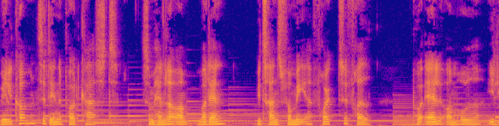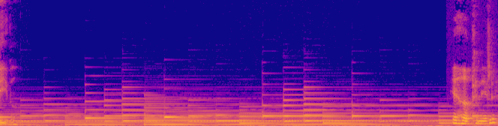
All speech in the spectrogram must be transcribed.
Velkommen til denne podcast, som handler om, hvordan vi transformerer frygt til fred på alle områder i livet. Jeg hedder Pernille.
